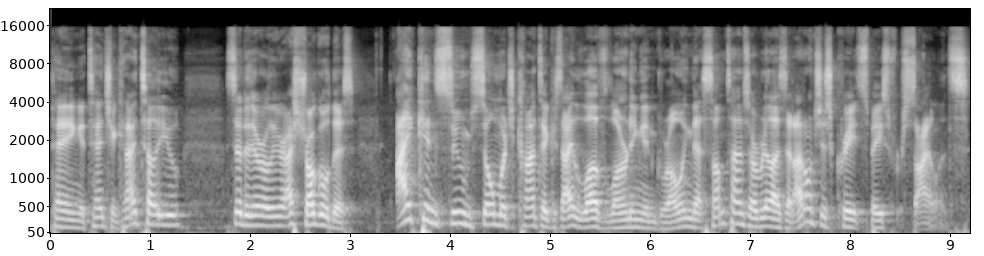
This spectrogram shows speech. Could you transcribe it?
paying attention. Can I tell you? I said it earlier. I struggle with this. I consume so much content because I love learning and growing that sometimes I realize that I don't just create space for silence.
